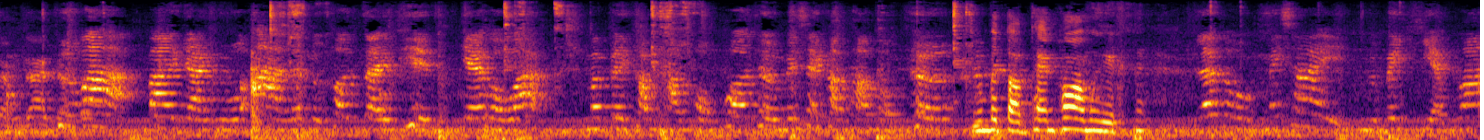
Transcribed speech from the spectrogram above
จำได้คือว่าบางอย่างหนูอ่านแล้วหนู เข้าใจผิด แกบอกว่า มันเป็นคำถามของพ่อเธอไม่ใช่คำถามของเธอ มึงไปตอบแทนพ่อมึงอีก แล้วหนูไม่ใช่หนูไปเขียนว่า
